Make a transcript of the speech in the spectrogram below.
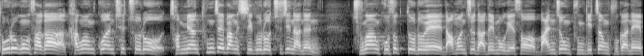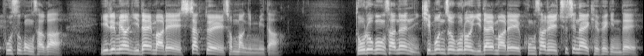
도로공사가 강원권 최초로 전면 통제 방식으로 추진하는 중앙고속도로의 남원주 나들목에서 만종 분기점 구간의 보수공사가 이르면 이달 말에 시작될 전망입니다. 도로공사는 기본적으로 이달 말에 공사를 추진할 계획인데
